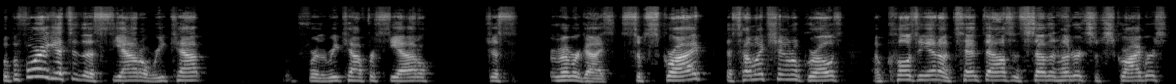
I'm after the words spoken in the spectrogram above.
But before I get to the Seattle recap for the recap for Seattle. Just remember, guys, subscribe. That's how my channel grows. I'm closing in on 10,700 subscribers,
